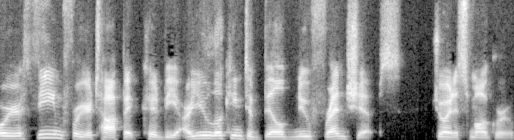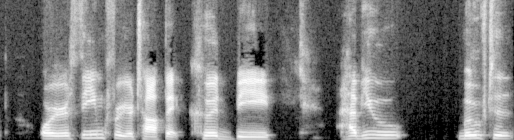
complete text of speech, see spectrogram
Or your theme for your topic could be are you looking to build new friendships? Join a small group. Or your theme for your topic could be have you moved to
